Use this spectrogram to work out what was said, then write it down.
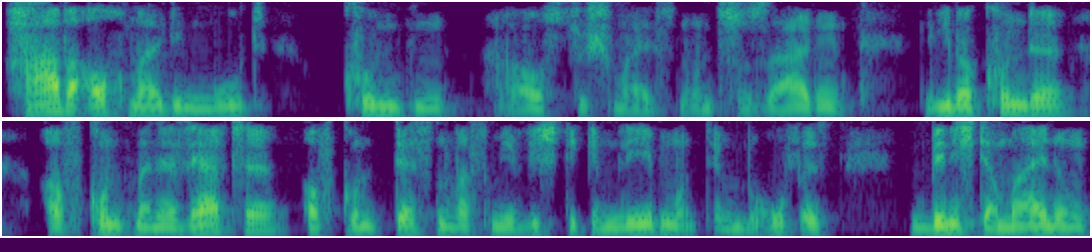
Habe auch mal den Mut, Kunden rauszuschmeißen und zu sagen, lieber Kunde, Aufgrund meiner Werte, aufgrund dessen, was mir wichtig im Leben und im Beruf ist, bin ich der Meinung,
